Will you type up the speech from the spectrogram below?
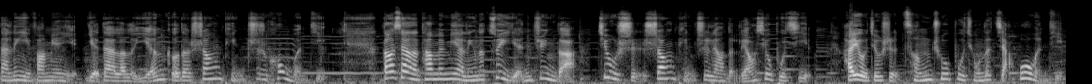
但另一方面也也带来了严格的商品质控问题。当下呢，他们面临的最严峻的就是商品质量的良莠不齐，还有就是层出不穷的假货问题。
